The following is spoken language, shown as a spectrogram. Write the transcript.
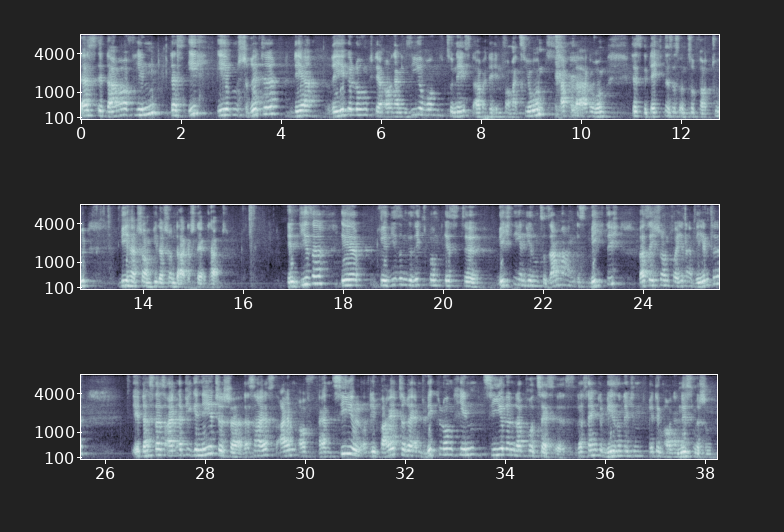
dass äh, darauf hin, dass ich eben Schritte der Regelung, der Organisierung, zunächst aber der Informationsablagerung des Gedächtnisses und so fort tut, wie Herr Schaum wieder schon dargestellt hat. In dieser, für diesen Gesichtspunkt ist äh, wichtig, in diesem Zusammenhang ist wichtig, was ich schon vorhin erwähnte, dass das ein epigenetischer, das heißt ein auf ein Ziel und die weitere Entwicklung hin zielender Prozess ist. Das hängt im Wesentlichen mit dem organismischen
